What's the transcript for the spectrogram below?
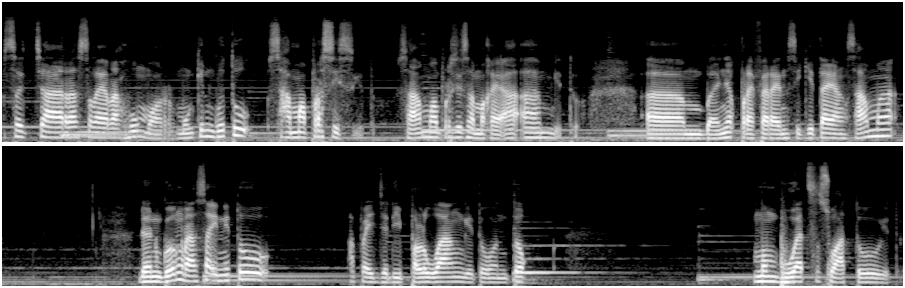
secara selera humor mungkin gue tuh sama persis gitu. Sama persis sama kayak Aam gitu. Um, banyak preferensi kita yang sama. Dan gue ngerasa ini tuh apa ya jadi peluang gitu untuk membuat sesuatu gitu.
